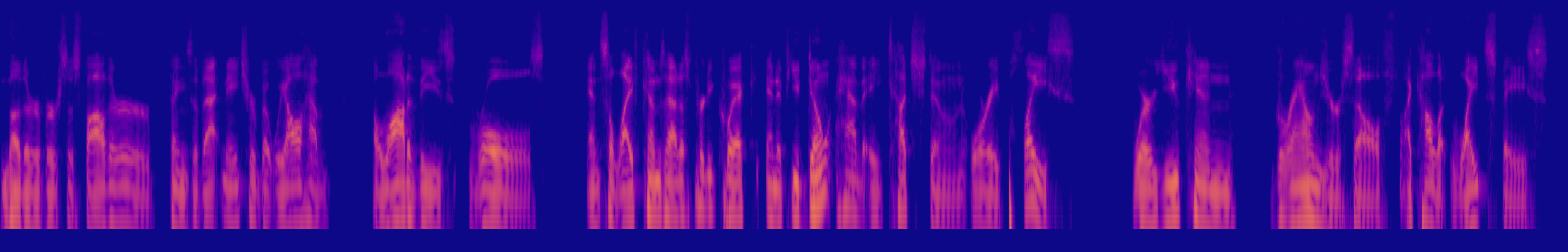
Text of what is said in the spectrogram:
mother versus father or things of that nature, but we all have a lot of these roles. And so life comes at us pretty quick. And if you don't have a touchstone or a place where you can ground yourself, I call it white space,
